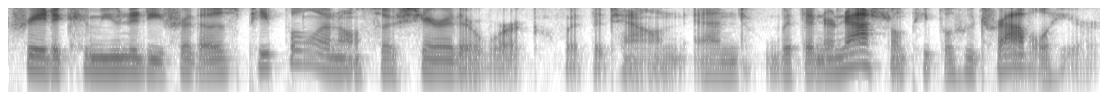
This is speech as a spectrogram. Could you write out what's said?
create a community for those people and also share their work with the town and with international people who travel here.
